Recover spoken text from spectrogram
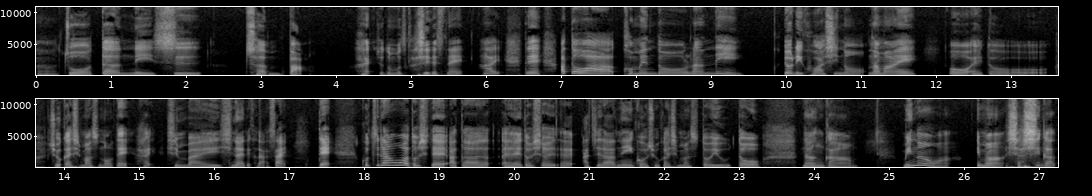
ジョーダニス城堡。はい、ちょっと難しいですね。はい。で、あとはコメント欄により詳しいの名前を、えっ、ー、と、紹介しますので、はい、心配しないでください。で、こちらはどうしてあた、えー、どうしてあちらにご紹介しますというと、なんか、みんなは今写真が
